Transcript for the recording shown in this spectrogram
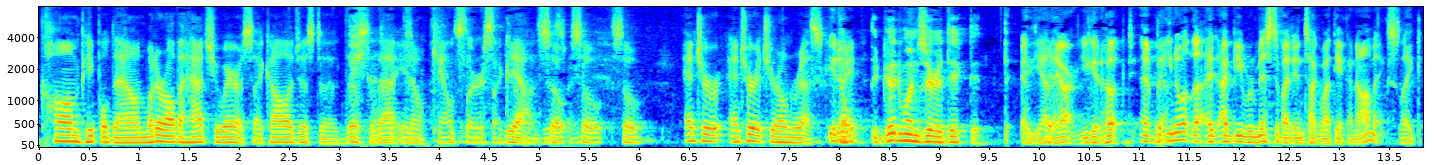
calm people down. What are all the hats you wear? A psychologist, a this, a that. You know, counselor, psychologist. yeah. So right? so so enter enter at your own risk. You know, right? The good ones are addicted. Uh, Yeah, they are. You get hooked. Uh, but Yeah. you know what? I'd, I'd be remiss if I didn't talk about the economics. Like,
